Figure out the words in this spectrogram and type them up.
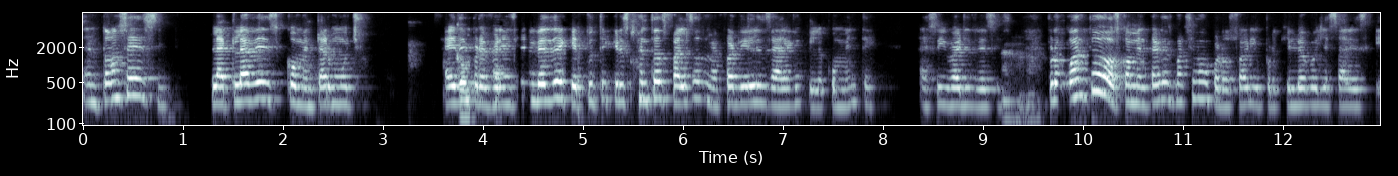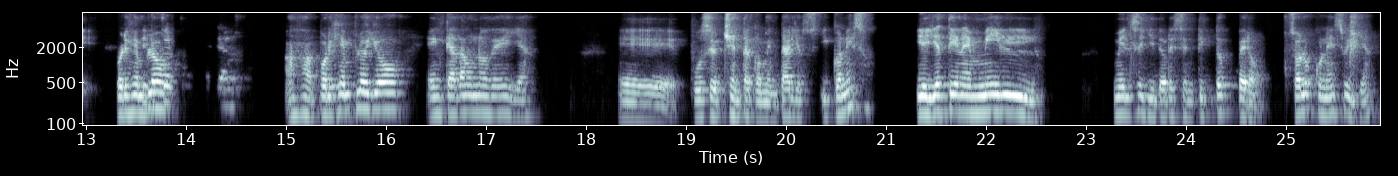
Entonces, la clave es comentar mucho. Hay de preferencia, en vez de que tú te crees cuentas falsas, mejor diles a alguien que lo comente. Así varias veces. Ajá. Pero ¿cuántos comentarios máximo por usuario? Porque luego ya sabes que Por ejemplo, TikTok- Ajá, por ejemplo, yo en cada uno de ella eh, puse 80 comentarios y con eso. Y ella tiene mil, mil seguidores en TikTok, pero solo con eso y ya.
